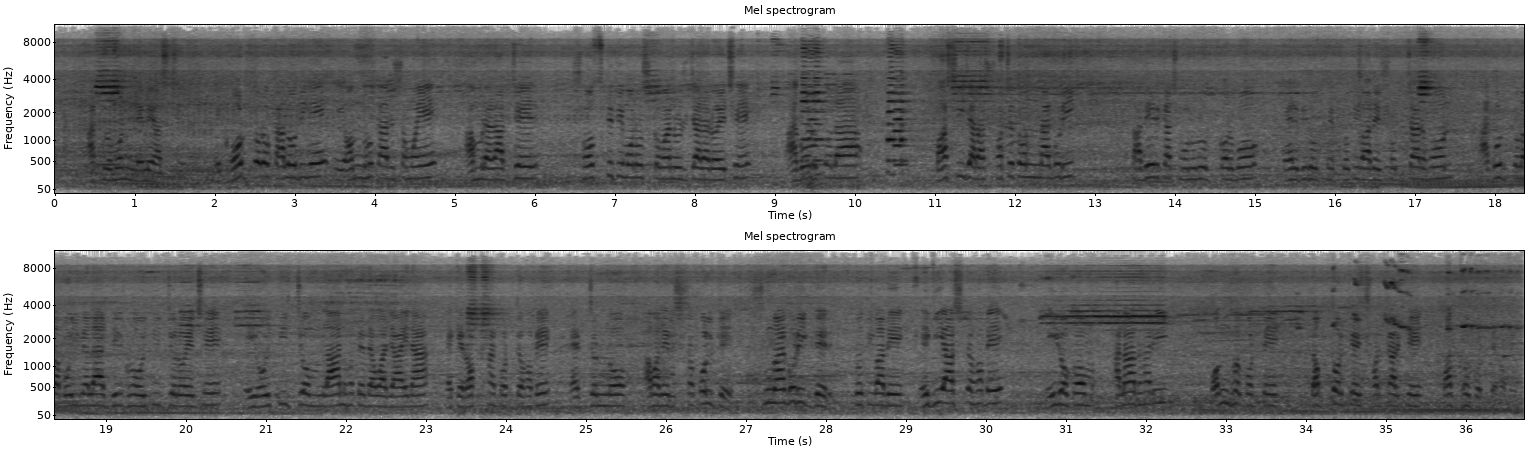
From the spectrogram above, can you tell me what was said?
আক্রমণ নেমে আসছে। এই ঘোরতর কালো দিনে এই অন্ধকার সময়ে আমরা রাজ্যের সংস্কৃতি মনস্ক মানুষ যারা রয়েছে, আগরতলা বাসী যারা সচেতন নাগরিক, তাদের কাছে অনুরোধ করব এর বিরুদ্ধে প্রতিবাদে সোচ্চার হন। আগরতলা বইমেলার দীর্ঘ ঐতিহ্য রয়েছে। এই ঐতিহ্য ম্লান হতে দেওয়া যায় না, একে রক্ষা করতে হবে। এর জন্য আমাদের সকলকে সুনাগরিকদের প্রতিবাদে এগিয়ে আসতে হবে। এই রকম হানাধারি বন্ধ করতে দপ্তরকে, সরকারকে বাধ্য করতে হবে।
